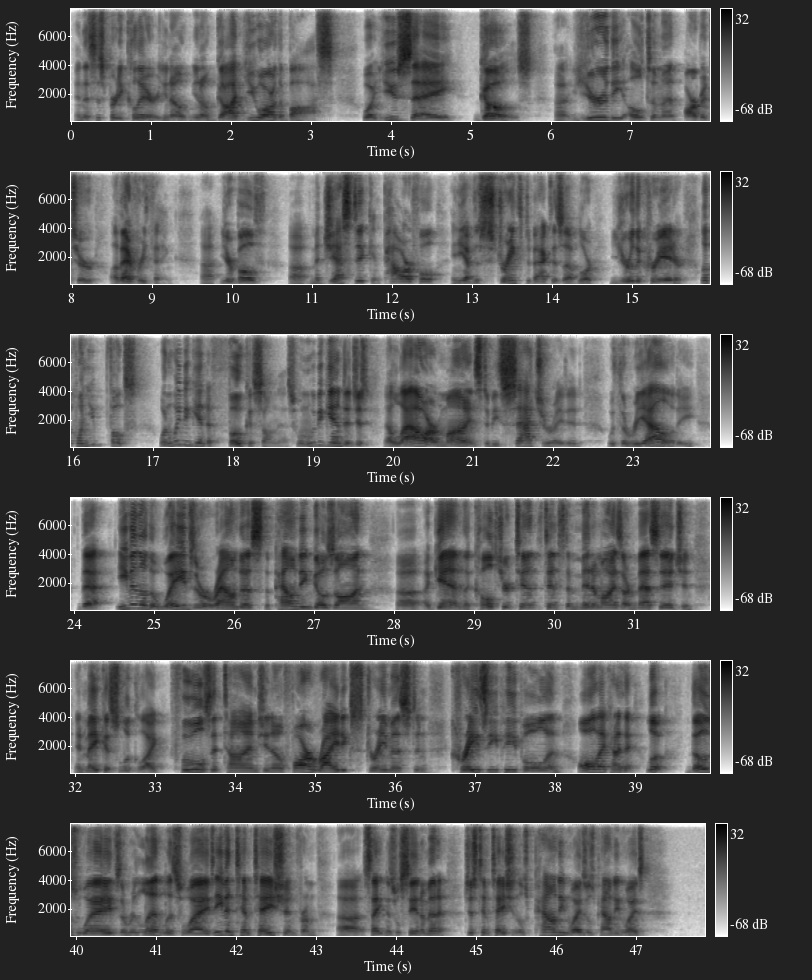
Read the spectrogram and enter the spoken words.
And this is pretty clear. You know, you know, God, you are the boss. What you say goes. Uh, you're the ultimate arbiter of everything. Uh, you're both uh, majestic and powerful, and you have the strength to back this up. Lord, you're the creator. Look, when you folks, when we begin to focus on this, when we begin to just allow our minds to be saturated with the reality that even though the waves are around us, the pounding goes on, uh, again, the culture tends, tends to minimize our message and, and make us look like fools at times, you know, far right extremists and crazy people and all that kind of thing. Look, those waves, the relentless waves, even temptation from uh, Satan, as we'll see in a minute, just temptation, those pounding waves, those pounding waves.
